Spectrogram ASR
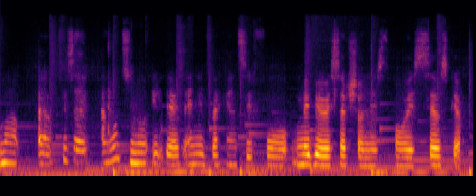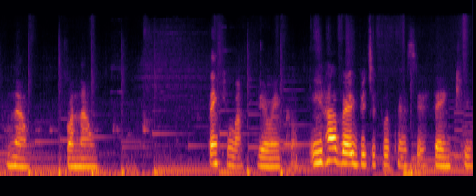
ma, uh, please, I, I want to know if there's any vacancy for maybe a receptionist or a sales girl. No, for now. Thank you, ma. You're welcome. You have very beautiful things here. Thank you.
